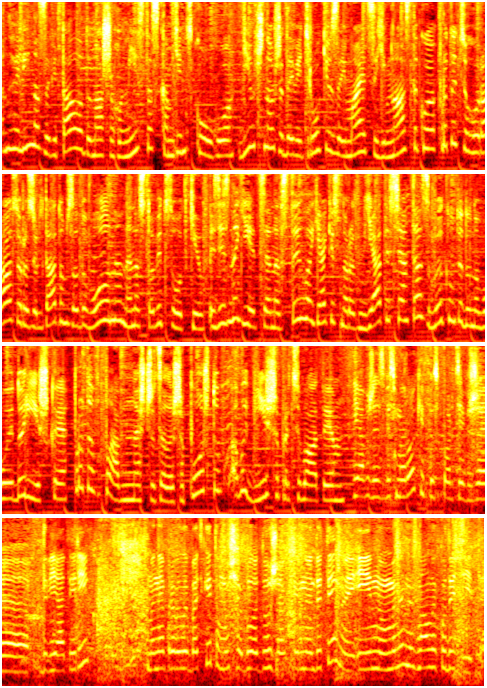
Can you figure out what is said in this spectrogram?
Ангеліна завітала до нашого міста з Кам'янського. Дівчина вже 9 років займається гімнастикою, проте цього разу результатом задоволена не на 100%. Зізнається, не встигла якісно розм'ятися та звикнути до нової доріжки. Проте впевнена, що це лише поштовх, аби більше працювати. Я вже з восьми років у спорті вже дев'ятий рік. Мене привели батьки, тому що я була дуже активною дитиною і ну мене не знали, куди діти.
